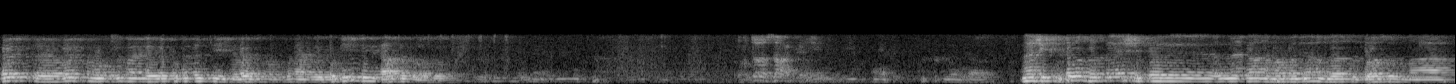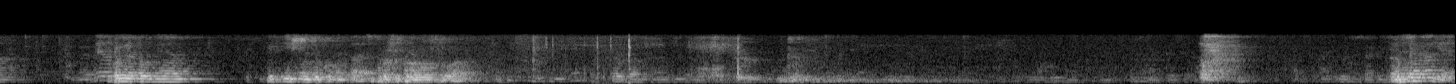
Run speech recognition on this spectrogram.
вис- е, висновок земельної рекомендаційний висновок земельної комісії дати дозвіл. хто за. Значить, хто за те, щоб е, даним громадянам дати дозвіл на виготовлення технічної документації? Прошу проголосувати. Десятки є.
